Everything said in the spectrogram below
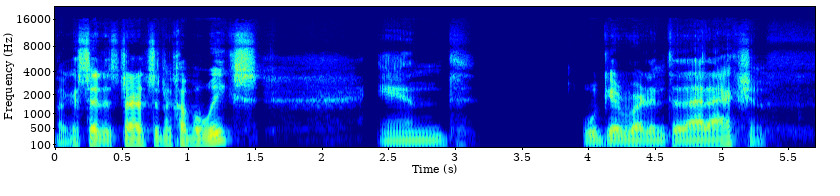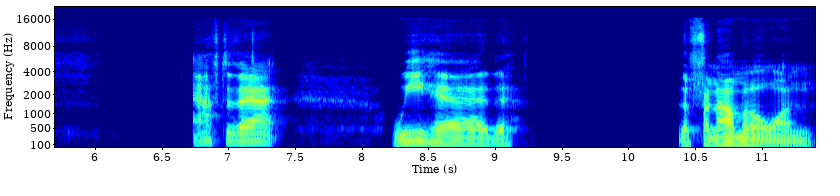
Like I said, it starts in a couple weeks, and we'll get right into that action. After that, we had the phenomenal one,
